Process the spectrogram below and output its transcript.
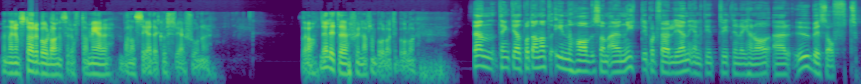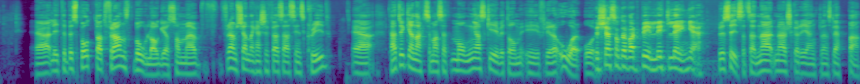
Men i de större bolagen så är det ofta mer balanserade kursreaktioner. Så ja, det är lite skillnad från bolag till bolag. Sen tänkte jag på ett annat innehav som är nytt i portföljen enligt ditt Twitterinlägg här är Ubisoft. Eh, lite bespottat franskt bolag som är främst kända kanske för Assassin's Creed. Eh, det här tycker jag är en aktie man sett många skrivit om i flera år. Och, det känns som det har varit billigt länge. Precis, att så här, när, när ska det egentligen släppa?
